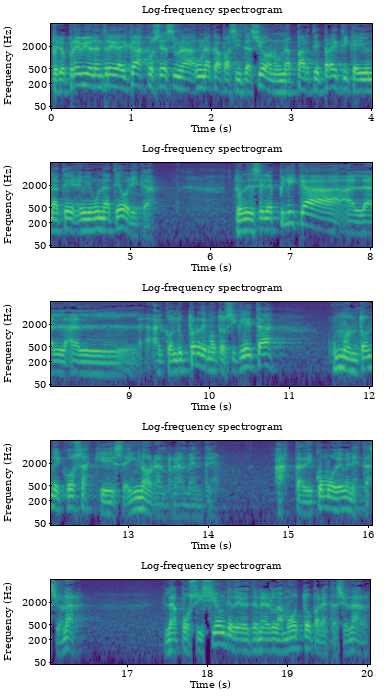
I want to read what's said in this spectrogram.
Pero previo a la entrega del casco se hace una, capacitación, una parte práctica y una, una teórica donde se le explica al, al, conductor de motocicleta un montón de cosas que se ignoran realmente, hasta de cómo deben estacionar, la posición que debe tener la moto para estacionar.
